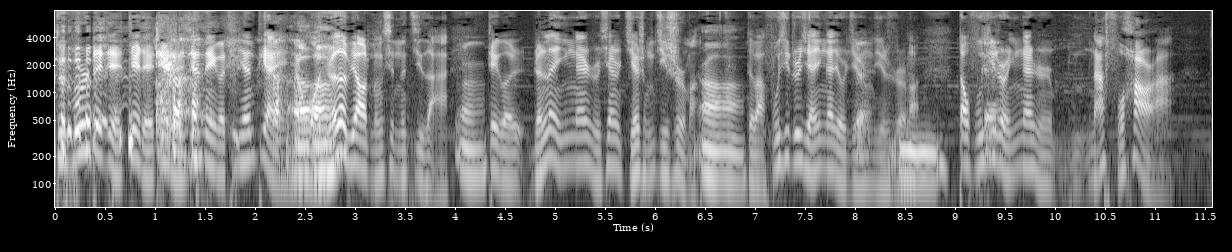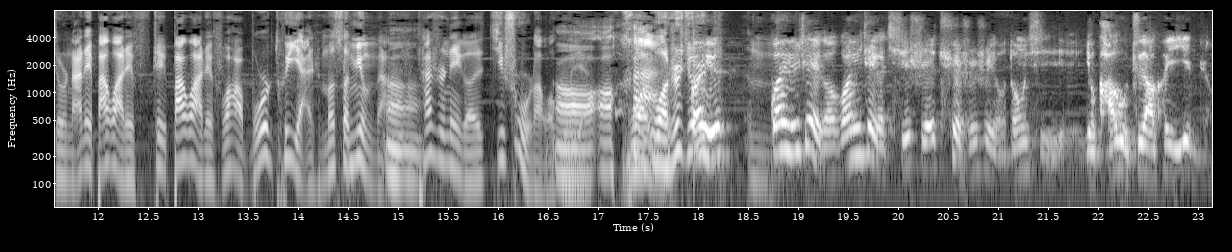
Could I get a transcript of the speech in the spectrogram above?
对，不是这这这得这得先那个提前垫一下，嗯我觉得比较能信的记载，嗯。这个人类应该是先是结绳记事嘛，对吧？伏羲之前应该就是结绳记事了，嗯。到伏羲这儿应该是拿符号啊，就是拿这八卦这这八卦这符号，不是推演什么算命的，啊啊，他是那个计数的，我估计。哦哦，我我是觉得，关于嗯，关于这个，关于这个，其实确实是有东西，有考古资料可以印证。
